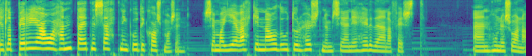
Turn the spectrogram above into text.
Ég ætla að byrja á að henda einni setning út í kosmosin sem að ég hef ekki náð út úr hausnum síðan ég heyrði hana fyrst. En hún er svona.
